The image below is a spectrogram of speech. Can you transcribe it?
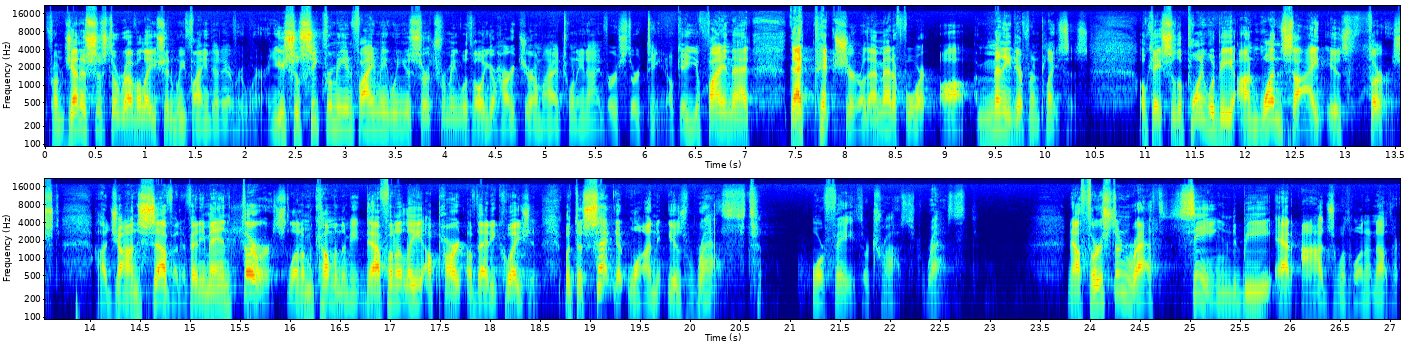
from Genesis to Revelation. We find it everywhere. You shall seek for me and find me when you search for me with all your heart. Jeremiah 29, verse 13. Okay, you find that, that picture or that metaphor uh, many different places. Okay, so the point would be on one side is thirst. Uh, John 7, if any man thirst, let him come unto me. Definitely a part of that equation. But the second one is rest, or faith, or trust. Rest. Now, thirst and rest seem to be at odds with one another.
